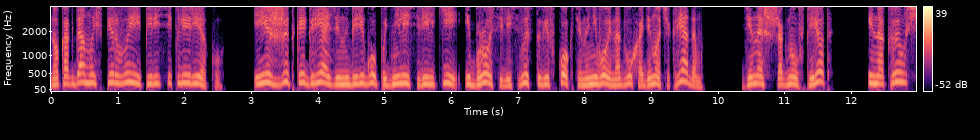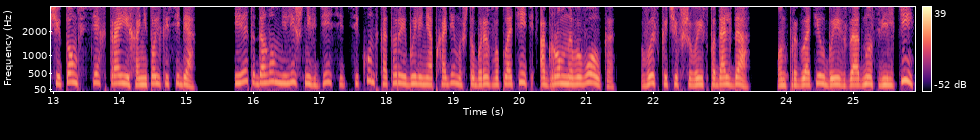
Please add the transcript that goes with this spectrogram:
Но когда мы впервые пересекли реку, и из жидкой грязи на берегу поднялись рельки и бросились, выставив когти на него и на двух одиночек рядом, Динеш шагнул вперед и накрыл щитом всех троих, а не только себя. И это дало мне лишних десять секунд, которые были необходимы, чтобы развоплотить огромного волка, выскочившего из-под льда. Он проглотил бы их заодно с рельки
